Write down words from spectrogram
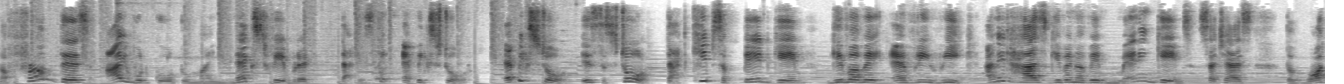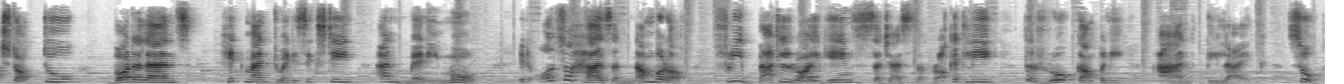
Now from this, I would go to my next favorite that is the Epic Store. Epic Store is the store that keeps a paid game giveaway every week and it has given away many games such as the Watchdog 2, Borderlands, Hitman 2016 and many more. It also has a number of free battle royale games such as the Rocket League, the Rogue Company and the like. So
